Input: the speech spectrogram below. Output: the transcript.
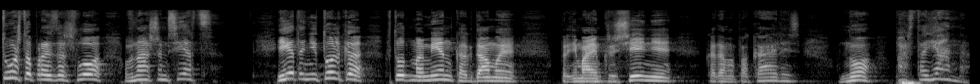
то, что произошло в нашем сердце. И это не только в тот момент, когда мы принимаем крещение, когда мы покаялись, но постоянно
